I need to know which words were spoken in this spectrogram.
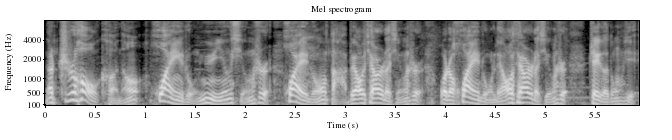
那之可能换一种运营形式，换一种打标签的形式，或者换一种聊天的形式，这个东西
